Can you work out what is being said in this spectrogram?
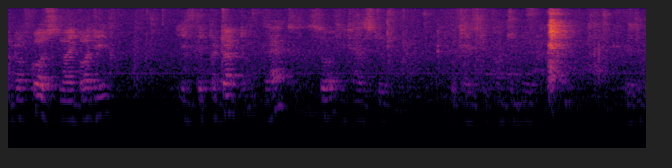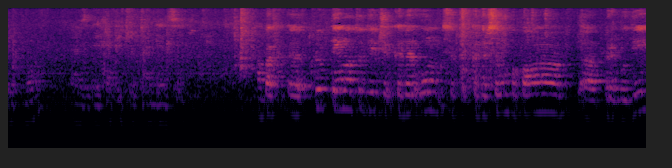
But of course, my body is the product of that, so it has to, it has to continue a little bit more as the habitual tendency. Ampak eh, kljub temu tudi, če, kadar, um, se, kadar se um popolnoma eh, prebudi,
